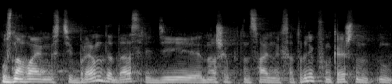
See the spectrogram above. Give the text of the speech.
узнаваемости бренда да, среди наших потенциальных сотрудников, он, конечно, ну,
